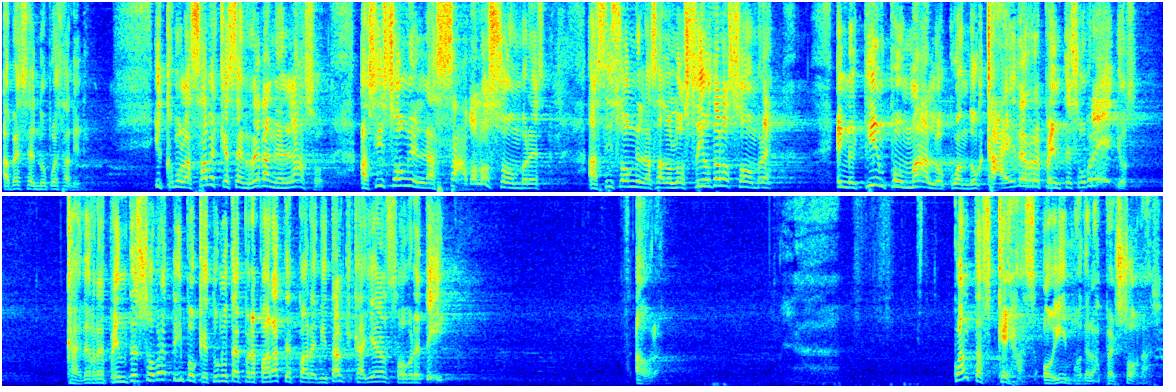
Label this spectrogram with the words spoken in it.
a, veces no puede salir. Y como las aves que se enredan en lazo, así son enlazados los hombres, así son enlazados los hijos de los hombres en el tiempo malo cuando cae de repente sobre ellos. Cae de repente sobre ti porque tú no te preparaste para evitar que cayeran sobre ti. Ahora, ¿cuántas quejas oímos de las personas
